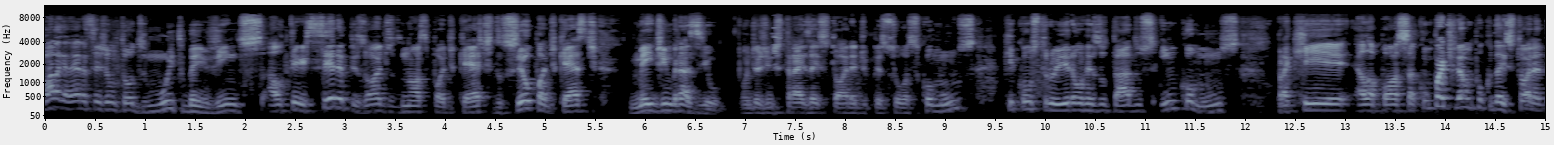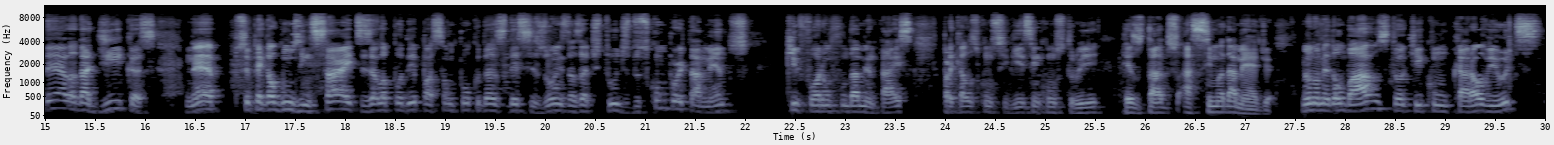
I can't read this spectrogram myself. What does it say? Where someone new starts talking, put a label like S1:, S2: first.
S1: Fala galera, sejam todos muito bem-vindos ao terceiro episódio do nosso podcast, do seu podcast Made in Brasil, onde a gente traz a história de pessoas comuns que construíram resultados incomuns para que ela possa compartilhar um pouco da história dela, dar dicas, né? Você pegar alguns insights, ela poder passar um pouco das decisões, das atitudes, dos comportamentos que foram fundamentais para que elas conseguissem construir resultados acima da média. Meu nome é Dom Barros, estou aqui com Carol Viutes.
